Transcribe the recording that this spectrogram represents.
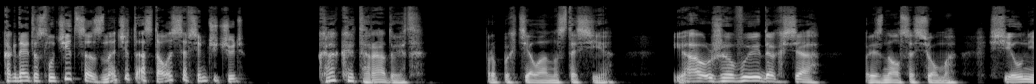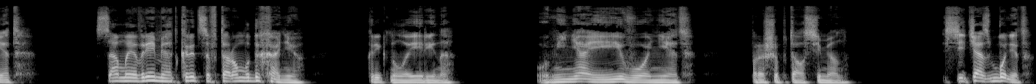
Когда это случится, значит, осталось совсем чуть-чуть». «Как это радует!» – пропыхтела Анастасия. «Я уже выдохся», – признался Сёма. «Сил нет». «Самое время открыться второму дыханию», – крикнула Ирина. «У меня и его нет», – прошептал Семен. «Сейчас будет»,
